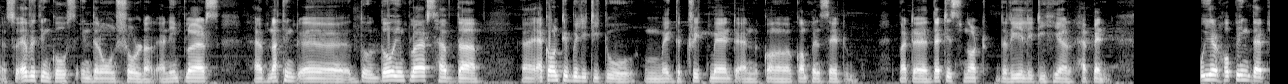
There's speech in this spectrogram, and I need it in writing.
Uh, so everything goes in their own shoulder, and employers have nothing. Though, though, employers have the accountability to make the treatment and co compensate, but uh, that is not the reality here happened. We are hoping that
